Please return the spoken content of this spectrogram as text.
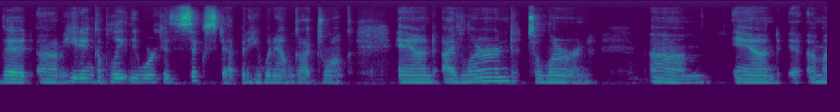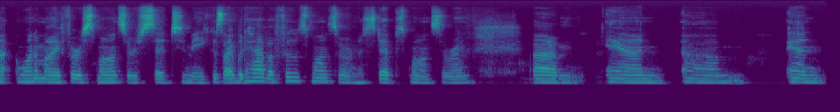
that um, he didn't completely work his sixth step, and he went out and got drunk. And I've learned to learn. Um, and uh, one of my first sponsors said to me, because I would have a food sponsor and a step sponsor, and um, and um, and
